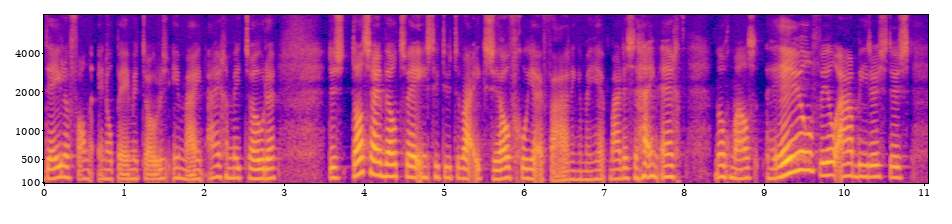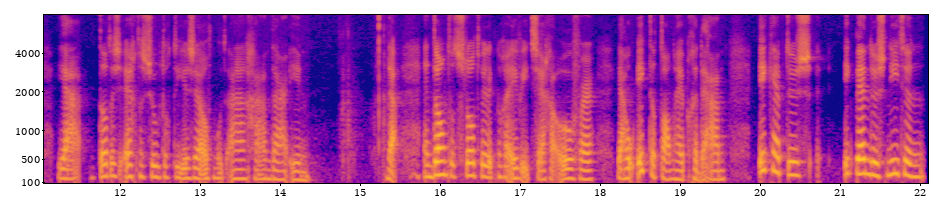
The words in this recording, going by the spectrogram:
delen van NLP-methodes in mijn eigen methode. Dus dat zijn wel twee instituten waar ik zelf goede ervaringen mee heb. Maar er zijn echt, nogmaals, heel veel aanbieders. Dus ja, dat is echt een zoektocht die je zelf moet aangaan daarin. Nou, en dan tot slot wil ik nog even iets zeggen over ja, hoe ik dat dan heb gedaan. Ik, heb dus, ik ben dus niet een,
